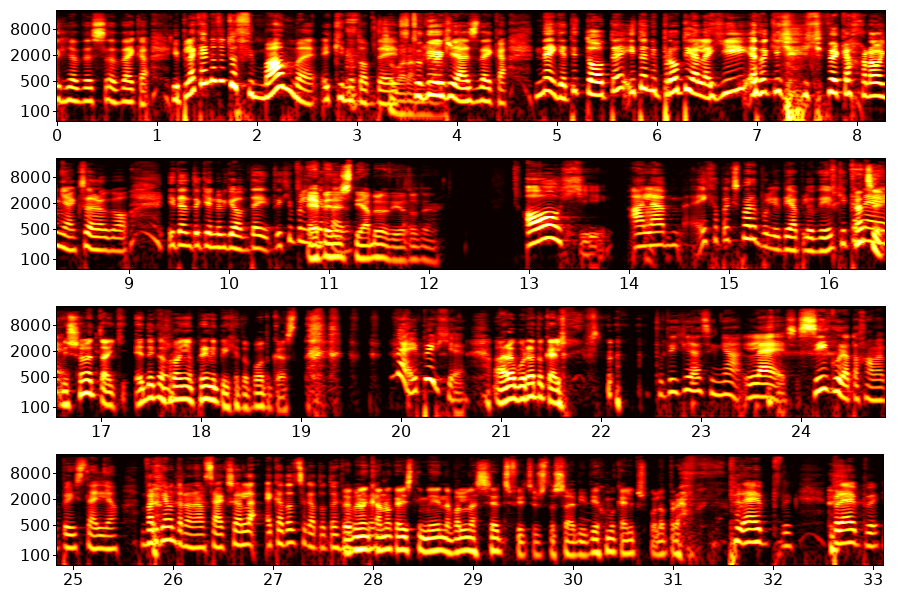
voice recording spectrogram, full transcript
Η πλάκα είναι ότι το θυμάμαι εκείνο το update Σοβαρά του μιλάς. 2010. Ναι, γιατί τότε ήταν η πρώτη αλλαγή εδώ και 10 χρόνια, ξέρω εγώ. Ήταν το καινούριο update. Είχε πολύ ενδιαφέρον. Έπαιζε Diablo 2 τότε; Όχι. Αλλά είχα παίξει πάρα πολύ Diablo 2 και ήταν. Κάτσε, μισό λεπτάκι. 11 χρόνια πριν υπήρχε το podcast. Ναι, υπήρχε. Άρα μπορεί να το καλύψει. Το 2009. Λες, σίγουρα το είχαμε πει, Στέλιο. Βαριέμαι τώρα να ψάξω, αλλά 100% το είχαμε Πρέπει να πει. κάνω κάποια στιγμή να βάλω ένα search feature στο site, γιατί έχουμε καλύψει πολλά πράγματα. Πρέπει, πρέπει.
